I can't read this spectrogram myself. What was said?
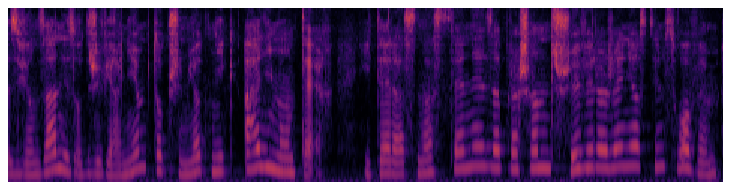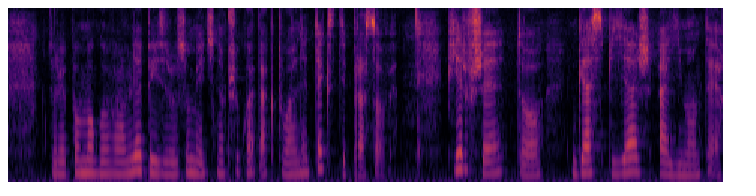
Związany z odżywianiem to przymiotnik alimentaire. I teraz na scenę zapraszam trzy wyrażenia z tym słowem, które pomogą Wam lepiej zrozumieć na przykład aktualne teksty prasowe. Pierwsze to gaspillage alimentaire,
